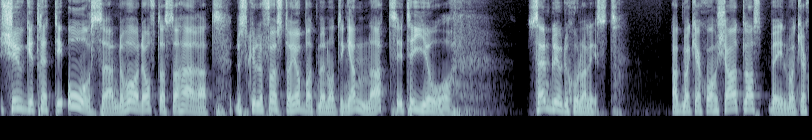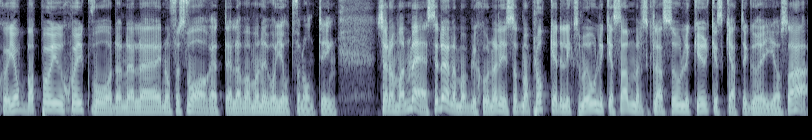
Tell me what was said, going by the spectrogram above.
20-30 år sedan, då var det ofta så här att du skulle först ha jobbat med någonting annat i 10 år. Sen blev du journalist. Att man kanske har kört lastbil, man kanske har jobbat på sjukvården eller inom försvaret eller vad man nu har gjort för någonting. Sen har man med sig det när man blir journalist, att man plockade liksom olika samhällsklasser, olika yrkeskategorier och så här.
